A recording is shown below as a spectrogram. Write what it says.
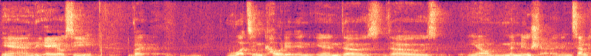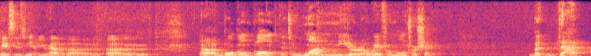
in the AOC, but what's encoded in, in those those you know minutia, and in some cases, you know, you have a, a, a Bourgogne Blanc that's one meter away from Montrachet, but that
